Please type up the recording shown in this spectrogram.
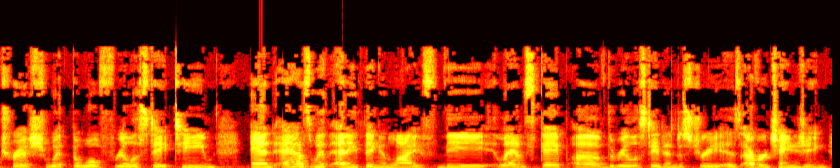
Trish with the Wolf Real Estate Team. And as with anything in life, the landscape of the real estate industry is ever changing.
